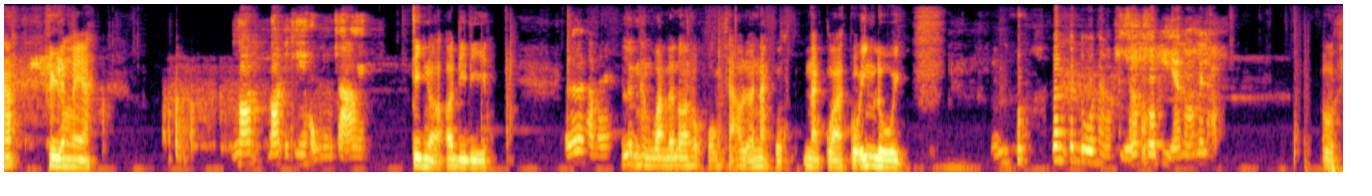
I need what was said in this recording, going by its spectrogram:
ฮะ คือยังไงอะ นอนนอนอีกทีหกโมงเช้าไงจริงเหรอเอาดีเออทำไมๆ เล่นทั้งวันแล้วนอนหกโมงเช้าเหลือหนักกว่าหนักกว่า going blue อีกก็ก็ดูหนังผีแล้วตัวผีอะนอนไม่หลับโอเค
